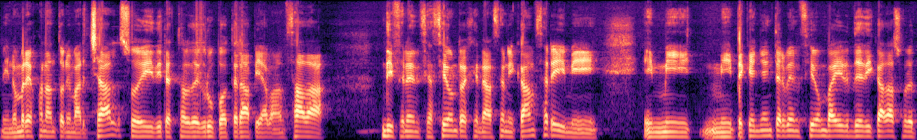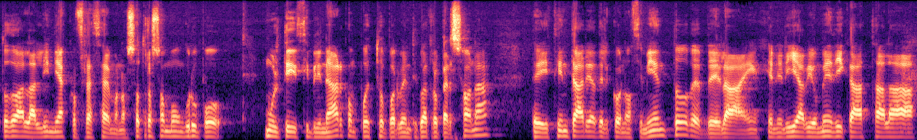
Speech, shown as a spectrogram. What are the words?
Mi nombre es Juan Antonio Marchal, soy director del Grupo Terapia Avanzada, Diferenciación, Regeneración y Cáncer y, mi, pequeña intervención va a ir dedicada sobre todo a las líneas que ofrecemos. Nosotros somos un grupo multidisciplinar compuesto por 24 personas de distintas áreas del conocimiento, desde la ingeniería biomédica hasta la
